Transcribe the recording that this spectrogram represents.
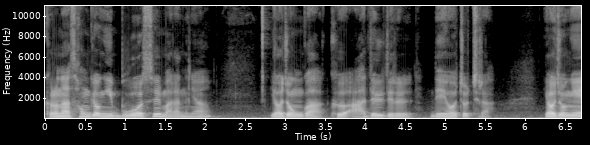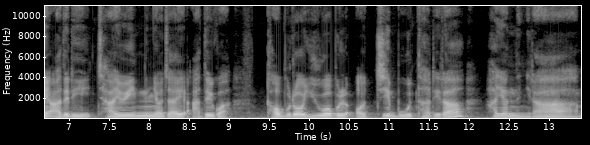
그러나 성경이 무엇을 말하느냐? 여종과 그 아들들을 내어 쫓으라. 여종의 아들이 자유 있는 여자의 아들과 더불어 유업을 얻지 못하리라 하였느니라.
